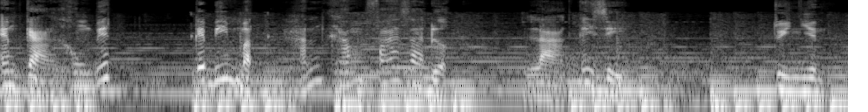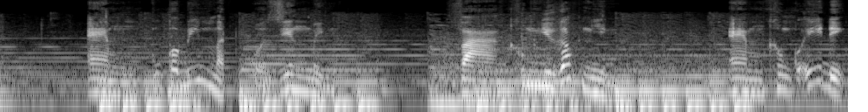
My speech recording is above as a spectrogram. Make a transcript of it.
Em càng không biết, Cái bí mật hắn khám phá ra được Là cái gì. Tuy nhiên, Em cũng có bí mật của riêng mình. Và không như góc nhìn, Em không có ý định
